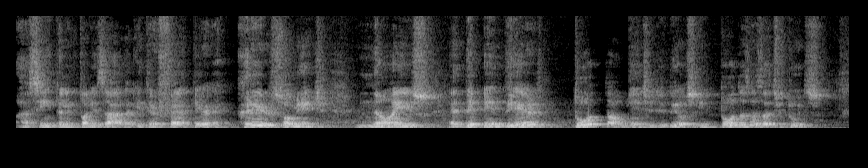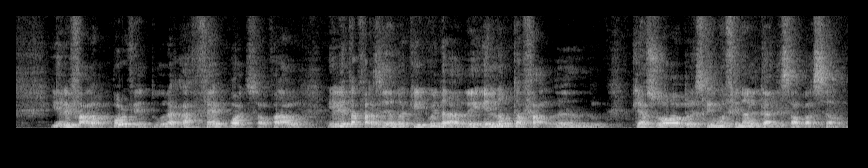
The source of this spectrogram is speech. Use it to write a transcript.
assim, intelectualizada, que ter fé é ter é crer somente. Não é isso. É depender totalmente de Deus em todas as atitudes. E ele fala, porventura a fé pode salvá-lo? Ele está fazendo aqui, cuidado, hein? ele não está falando que as obras têm uma finalidade de salvação.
